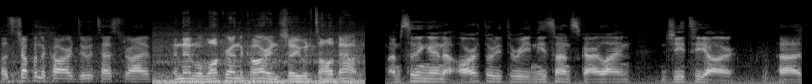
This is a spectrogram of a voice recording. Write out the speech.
let's jump in the car, do a test drive, and then we'll walk around the car and show you what it's all about. I'm sitting in a R33 Nissan Skyline GTR. Uh,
